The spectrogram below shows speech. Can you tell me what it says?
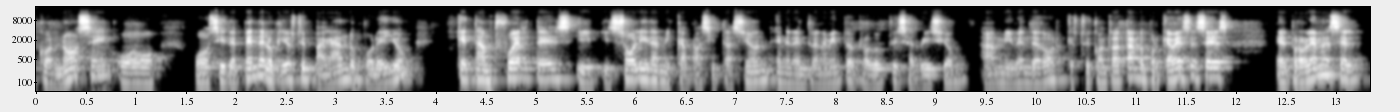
conoce o, o si depende de lo que yo estoy pagando por ello, qué tan fuerte es y, sólida mi capacitación en el entrenamiento de producto y servicio a mi vendedor que estoy contratando, porque a veces es, el problema es el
